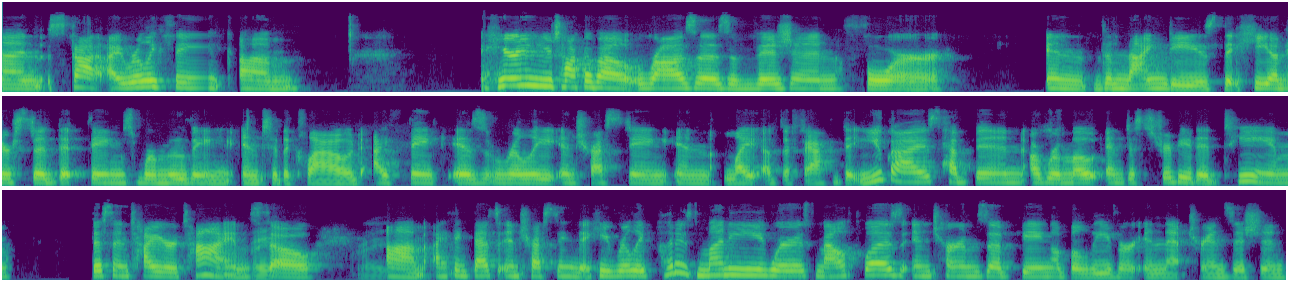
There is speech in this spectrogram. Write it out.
and scott i really think um, hearing you talk about Raza's vision for in the 90s that he understood that things were moving into the cloud, I think is really interesting in light of the fact that you guys have been a remote and distributed team this entire time. Right. So right. Um, I think that's interesting that he really put his money where his mouth was in terms of being a believer in that transition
